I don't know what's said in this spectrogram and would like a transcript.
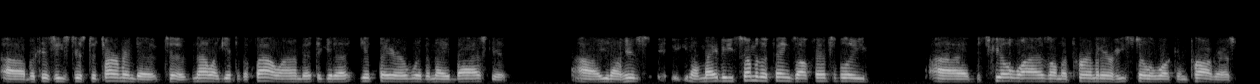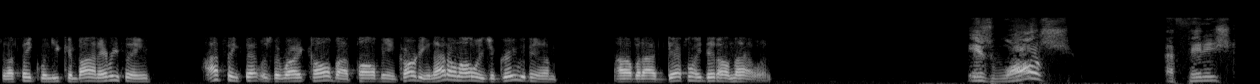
uh, because he's just determined to to not only get to the foul line but to get a, get there with a made basket. Uh, you know his you know maybe some of the things offensively, uh, skill wise on the perimeter, he's still a work in progress. But I think when you combine everything, I think that was the right call by Paul Biancardi, and I don't always agree with him, uh, but I definitely did on that one. Is Walsh a finished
